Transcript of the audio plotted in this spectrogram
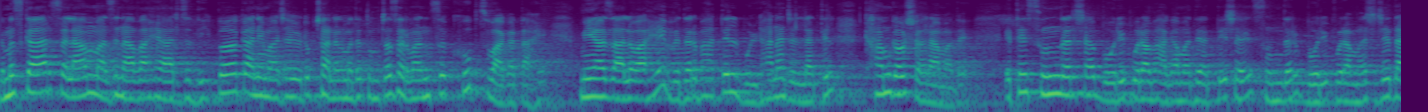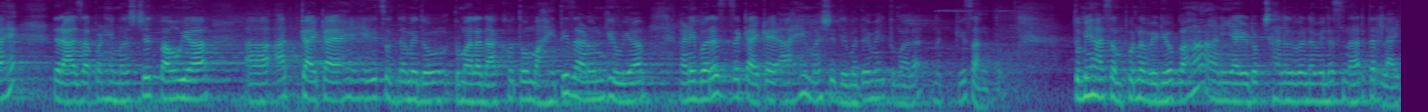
नमस्कार सलाम. माझं नाव आहे आर्ज दीपक आणि माझ्या यूट्यूब चॅनलमध्ये तुमच्या सर्वांचं खूप स्वागत आहे. मी आज आलो आहे विदर्भातील बुलढाणा जिल्ह्यातील खामगाव शहरामध्ये. इथे सुंदरशा बोरीपुरा भागामध्ये अतिशय सुंदर बोरीपुरा मस्जिद आहे. तर आज आपण ही मस्जिद पाहूया. आत काय काय आहे हे सुद्धा मी दो तुम्हाला दाखवतो माहिती जाणून घेऊया. आणि बरंच जे काय काय आहे मस्जिदीमध्ये मी तुम्हाला नक्की सांगतो. तुम्ही हा संपूर्ण व्हिडिओ पहा आणि या यूट्यूब चॅनलवर नवीन असणार तर लाईक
